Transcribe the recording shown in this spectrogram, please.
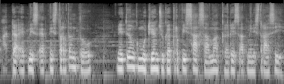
ada etnis-etnis tertentu, ini tuh yang kemudian juga terpisah sama garis administrasi.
